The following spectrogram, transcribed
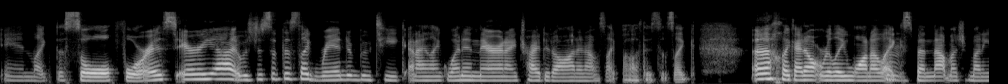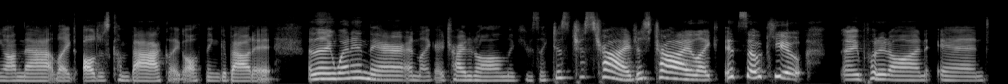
in like the Seoul Forest area. It was just at this like random boutique, and I like went in there and I tried it on, and I was like, oh, this is like Ugh, like I don't really want to like mm. spend that much money on that. Like I'll just come back, like I'll think about it. And then I went in there and like I tried it on. Like he was like, just just try, just try. Like it's so cute. And I put it on and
